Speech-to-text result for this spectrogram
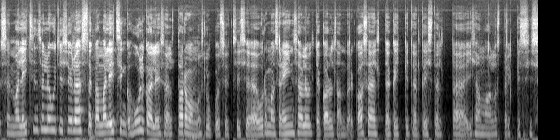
see, ma leidsin selle uudise üles, aga ma leidsin ka hulgaliselt arvamuslugusid siis äh, Urmas Reinsalult ja Karl-Sander Kaselt ja kõikidelt teistelt äh, isamaalastelt, kes siis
